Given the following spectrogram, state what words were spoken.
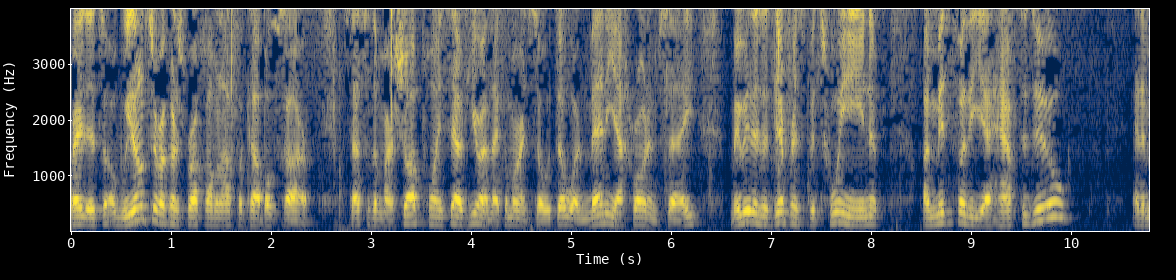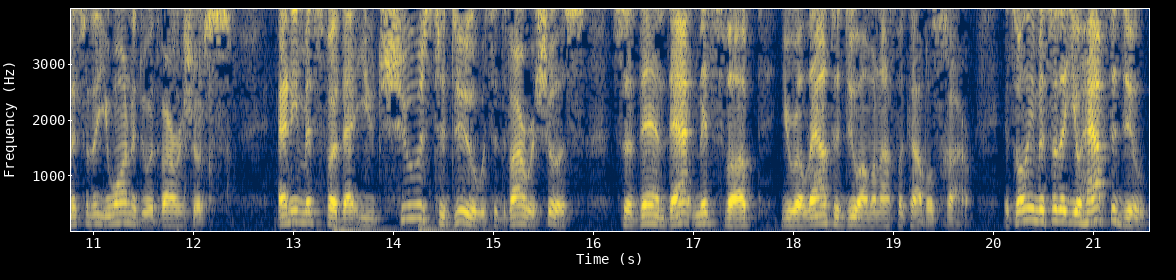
Right, it's, we don't serve HaKadosh Baruch Hu Schar. So that's what the Maharsha points out here on that Gemara in Sota, what many Achronim say, maybe there's a difference between a mitzvah that you have to do and a mitzvah that you want to do, a Dvar Rishus. Any mitzvah that you choose to do, it's a Dvar Rishus, so then that mitzvah, you're allowed to do Amanas Kabul Schar. It's only a mitzvah that you have to do.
